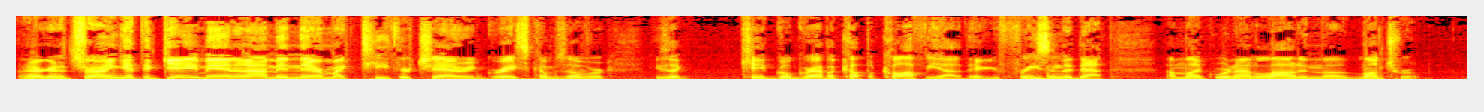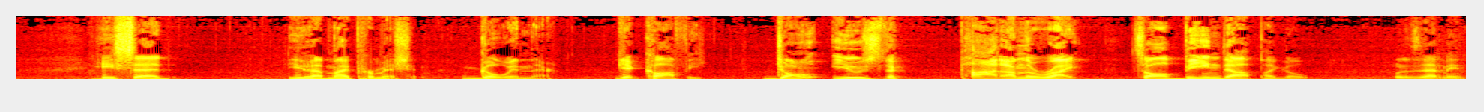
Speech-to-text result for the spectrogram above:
They're gonna try and get the game in, and I'm in there. My teeth are chattering. Grace comes over. He's like, "Kid, go grab a cup of coffee out of there. You're freezing to death." I'm like, "We're not allowed in the lunchroom." He said, "You have my permission. Go in there, get coffee. Don't use the pot on the right. It's all beamed up." I go, "What does that mean?"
